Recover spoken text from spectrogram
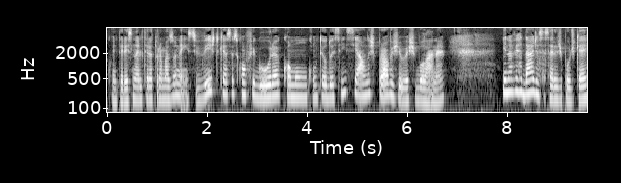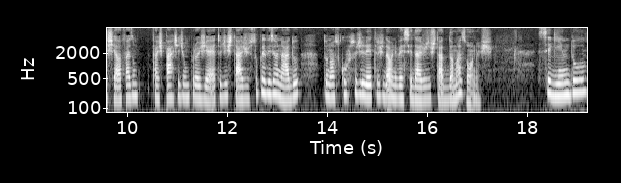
com interesse na literatura amazonense, visto que essa se configura como um conteúdo essencial nas provas de vestibular, né? E na verdade, essa série de podcast ela faz, um, faz parte de um projeto de estágio supervisionado do nosso curso de letras da Universidade do Estado do Amazonas. Seguindo,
